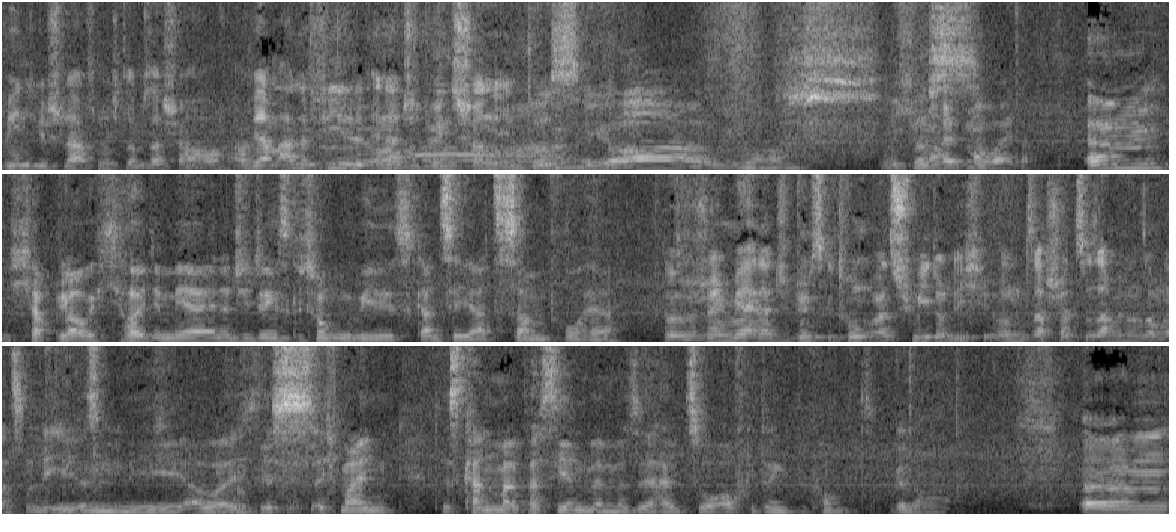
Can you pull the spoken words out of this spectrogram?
wenig geschlafen, ich glaube Sascha auch. Aber wir haben alle viel Energy Drinks schon intus. Ja, ja. Ich mache jetzt mal weiter. Ähm, Ich habe, glaube ich, heute mehr Energy Drinks getrunken wie das ganze Jahr zusammen vorher. Du hast wahrscheinlich mehr Energy Drinks getrunken als Schmied und ich und Sascha zusammen in unserem ganzen Leben. das nee, aber ich, das, ich meine, das kann mal passieren, wenn man sie halt so aufgedrängt bekommt. genau. Ähm,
